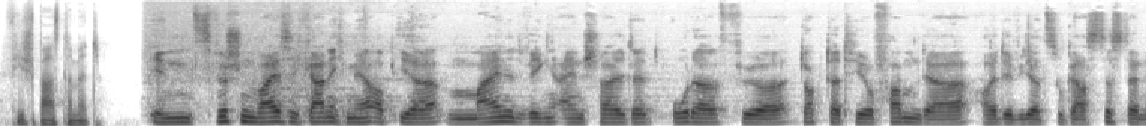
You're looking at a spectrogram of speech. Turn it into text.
Viel Spaß damit. Inzwischen weiß ich gar nicht mehr, ob ihr meinetwegen einschaltet oder für Dr. Theo Pham, der heute wieder zu Gast ist, denn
